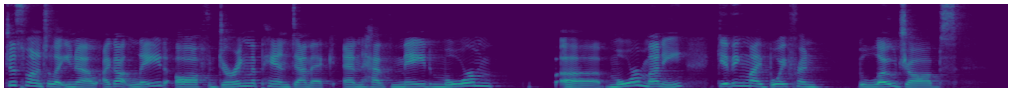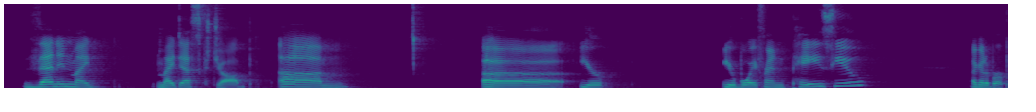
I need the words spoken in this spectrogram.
just wanted to let you know I got laid off during the pandemic and have made more uh more money giving my boyfriend blowjobs than in my my desk job. Um uh your your boyfriend pays you. I got a burp.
